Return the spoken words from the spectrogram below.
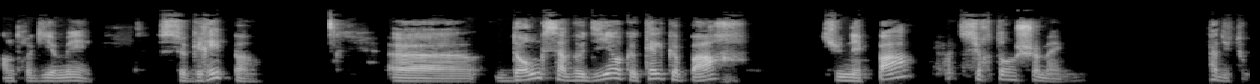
entre guillemets se grippe, euh, donc, ça veut dire que quelque part, tu n'es pas sur ton chemin. Pas du tout.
